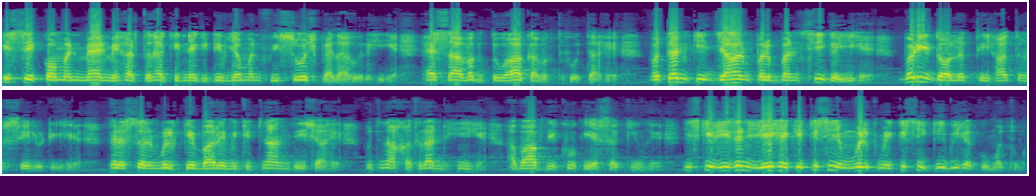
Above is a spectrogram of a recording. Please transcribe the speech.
इससे कॉमन मैन में हर तरह की नेगेटिव या मनफी सोच पैदा हो रही है। ऐसा वक्त दुआ का वक्त होता है। वतन की जान पर बंसी गई है। बड़ी दौलत थी हाथों से लुटी है। दरअसल मुल्क के बारे में जितना अंदेशा है, उतना खतरा नहीं है। अब आप देखो कि ऐसा क्यों है। इसकी रीजन ये है कि किसी मुल्क में किसी की भी हुकूमत हो।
